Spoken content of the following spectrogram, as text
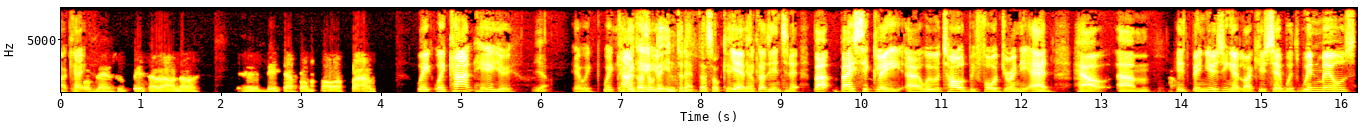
Okay. Problems we face around us, uh, data from our farm. We we can't hear you. Yeah. Yeah, we, we can't because hear of you. the internet. That's okay. Yeah, because of the internet. But basically, uh, we were told before during the ad how um, he's been using it, like you said, with windmills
